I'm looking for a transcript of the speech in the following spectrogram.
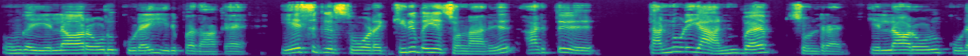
உங்க எல்லாரோடு கூட இருப்பதாக. இயேசு கிறிஸ்துவோட கிருபைய சொன்னாரு. அடுத்து தன்னுடைய அன்பை சொல்றார். எல்லாரோடும் கூட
